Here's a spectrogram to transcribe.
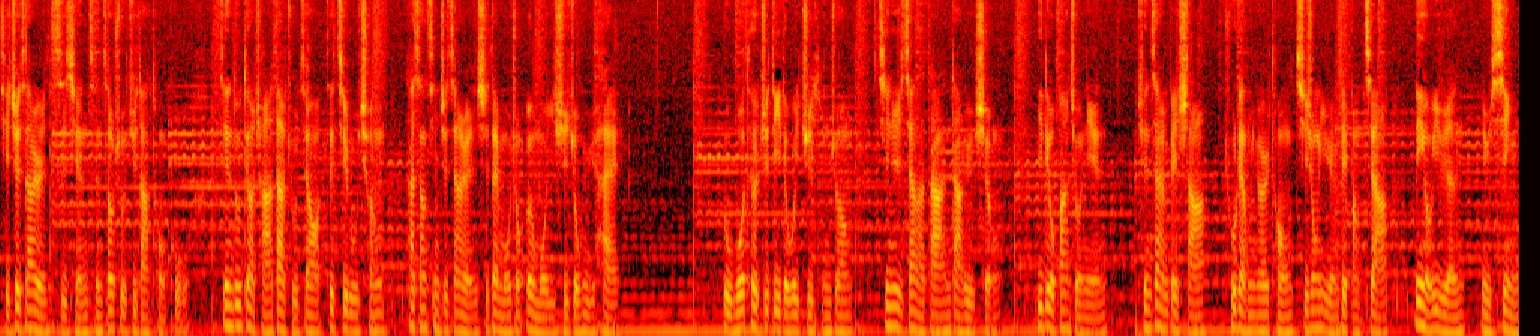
且这家人死前曾遭受巨大痛苦。监督调查大主教在记录称，他相信这家人是在某种恶魔仪式中遇害。鲁伯特之地的未知村庄。今日加拿大安大略省，一六八九年，全家人被杀，除两名儿童，其中一人被绑架，另有一人女性，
